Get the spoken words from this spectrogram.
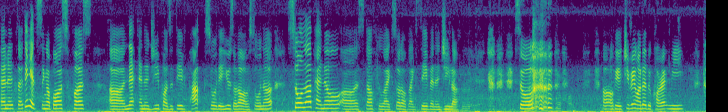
And it's I think it's Singapore's first uh, net energy positive park. So they use a lot of solar solar panel uh, stuff to like sort of like save energy lah. so oh, okay. Chibeng wanted to correct me.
